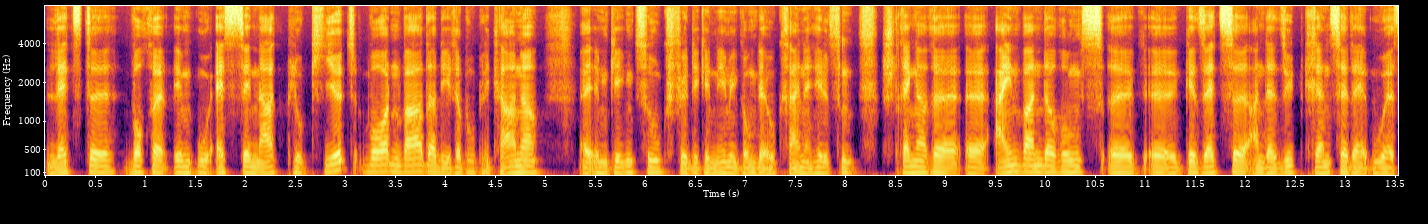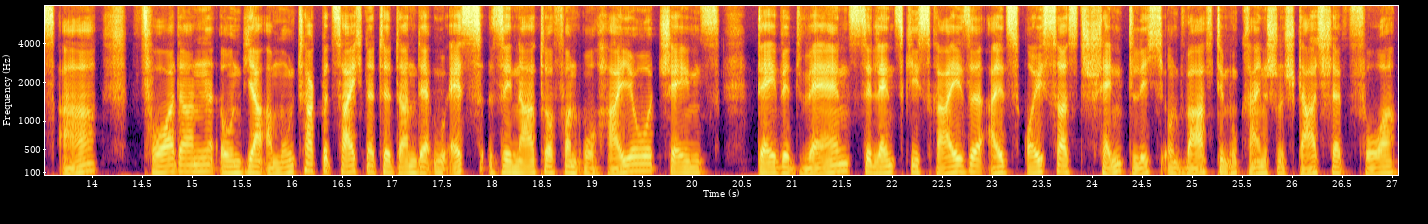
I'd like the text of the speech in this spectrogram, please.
letzte Woche im US-Senat blockiert worden war, da die Republikaner äh, im Gegenzug für die Genehmigung der Ukraine-Hilfen strengere äh, Einwanderungsgesetze äh, äh, an der Südgrenze der USA fordern. Und ja, am Montag bezeichnete dann der US-Senator von Ohio, James David Vance, Zelenskys Reise als äußerst schändlich und warf dem ukrainischen Staatschef vor,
